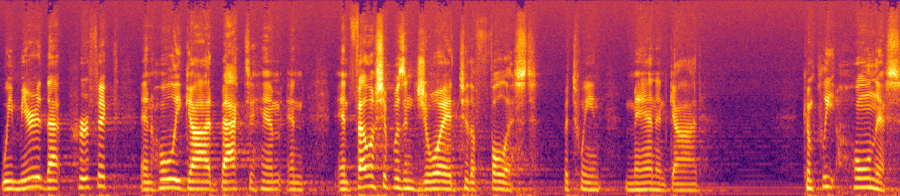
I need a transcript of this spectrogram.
We mirrored that perfect and holy God back to him, and, and fellowship was enjoyed to the fullest between man and God. Complete wholeness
